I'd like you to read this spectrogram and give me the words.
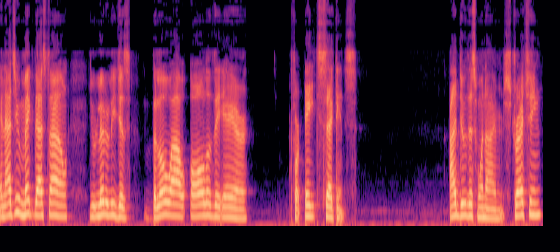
And as you make that sound, you literally just blow out all of the air for eight seconds. I do this when I'm stretching.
